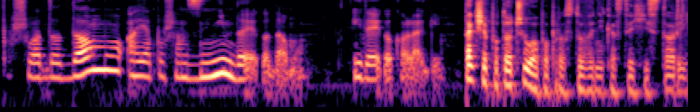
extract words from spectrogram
poszła do domu, a ja poszłam z nim do jego domu i do jego kolegi. Tak się potoczyło po prostu, wynika z tej historii.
